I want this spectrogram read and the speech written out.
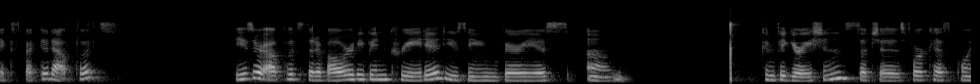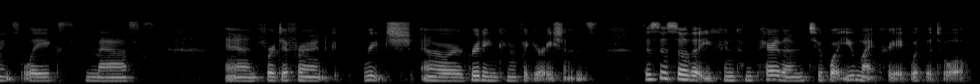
expected outputs. These are outputs that have already been created using various um, configurations such as forecast points, lakes, masks, and for different reach or gridding configurations. This is so that you can compare them to what you might create with the tool.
